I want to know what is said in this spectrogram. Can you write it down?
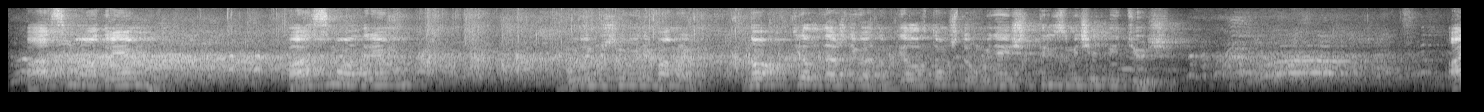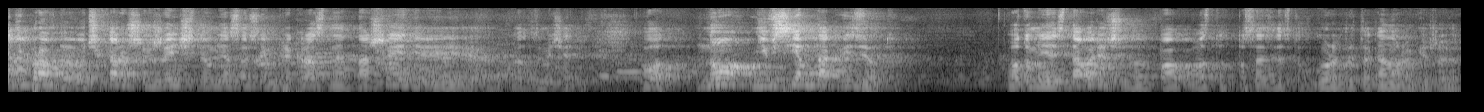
Посмотрим, посмотрим. Будем живы, не помрем. Но дело даже не в этом. Дело в том, что у меня еще три замечательные тещи. Они, правда, очень хорошие женщины, у меня со всеми прекрасные отношения, и, э, замечательно. Вот. Но не всем так везет. Вот у меня есть товарищ, э, у вас тут по соседству, в городе Таганроге живет.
